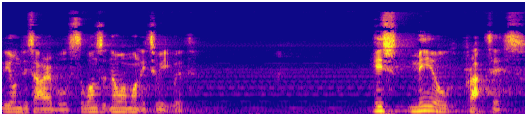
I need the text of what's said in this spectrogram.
the undesirables, the ones that no one wanted to eat with. His meal practice,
